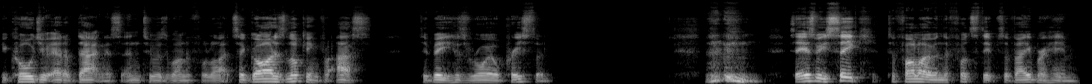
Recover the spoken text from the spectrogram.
who called you out of darkness into His wonderful light. So God is looking for us to be His royal priesthood. so as we seek to follow in the footsteps of Abraham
